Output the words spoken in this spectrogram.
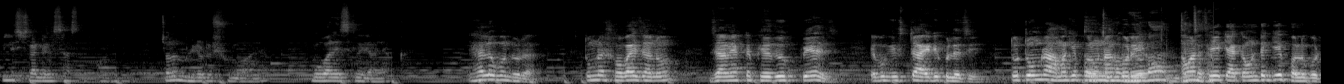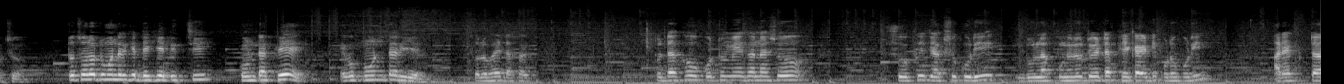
প্লিজ চ্যানেলটাকে সাবস্ক্রাইব করে দেবেন চলুন ভিডিওটা শুরু করা যাক। মোবাইল স্ক্রিনে যাওয়া যাক। হ্যালো বন্ধুরা তোমরা সবাই জানো যে আমি একটা ফেসবুক পেজ এবং ইনস্টা আইডি খুলেছি। তো তোমরা আমাকে ফলো না করে আমার ফেক অ্যাকাউন্টে গিয়ে ফলো করছ। তো চলো তোমাদেরকে দেখিয়ে দিচ্ছি কোনটা ফেক এবং কোনটা রিয়েল চলো ভাই, দেখা তো দেখো, প্রথমে এখানে আসো। শফিক একশো কুড়ি, দু লাখ পনেরো, তো এটা ফেক আইডি পুরোপুরি। আর একটা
